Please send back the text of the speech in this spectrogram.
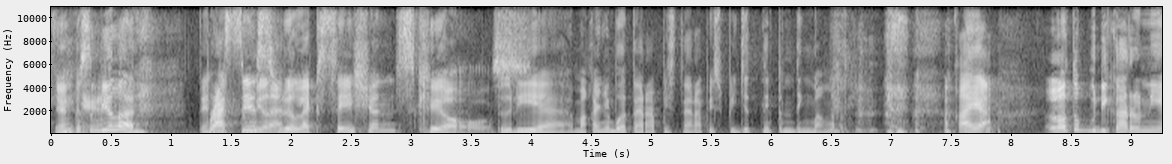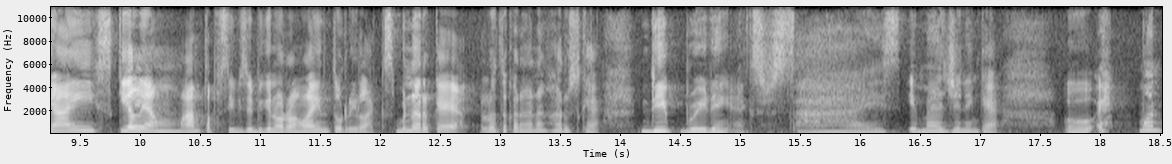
Yang kesembilan, Yang practice kesembilan. relaxation skills. Itu dia. Makanya buat terapis-terapis pijet nih penting banget. kayak lo tuh dikaruniai skill yang mantep sih bisa bikin orang lain tuh relax. Bener kayak lo tuh kadang-kadang harus kayak deep breathing exercise, imagining kayak oh eh Mon,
